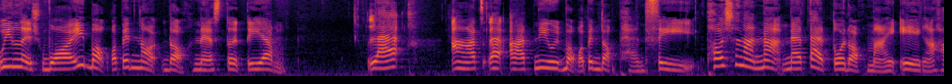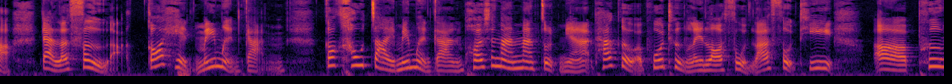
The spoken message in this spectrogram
Village Voice บอกว่าเป็นดอกดอกเนสเตอร์เตียม และอาร์ตและอาร์ตนิวบอกว่าเป็นดอกแพนซี เพราะฉะนั้นน่ะแม้แต่ตัวดอกไม้เองอะค่ะ แต่ละสื่ออะ ก็เห็นไม่เหมือนกัน ก็เข้าใจไม่เหมือนกัน เพราะฉะนั้นนะจุดเนี้ยถ้าเกิดว่าพูดถึงในลอสูตรล่าสุดที่เอ่อเพิ่ง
